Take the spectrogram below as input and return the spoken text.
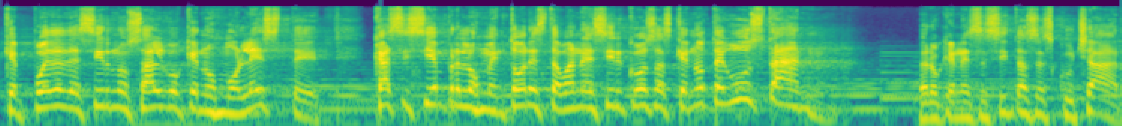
que, puede decirnos algo que nos moleste. Casi siempre los mentores te van a decir cosas que no te gustan, pero que necesitas escuchar.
